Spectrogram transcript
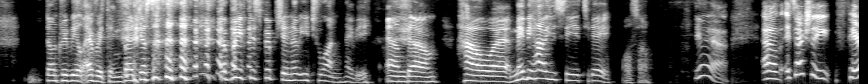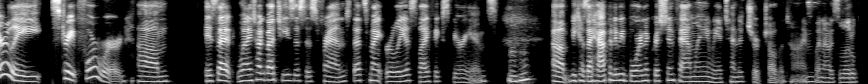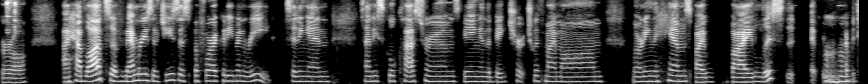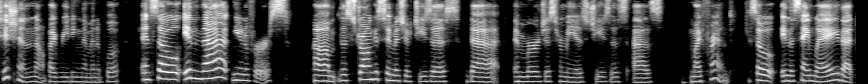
don't reveal everything, but just a brief description of each one, maybe, and um, how uh, maybe how you see it today, also. Yeah. Um, it's actually fairly straightforward. Um, is that when I talk about Jesus as friend, that's my earliest life experience. Mhm. Um, because I happened to be born in a Christian family and we attended church all the time when I was a little girl. I have lots of memories of Jesus before I could even read, sitting in Sunday school classrooms, being in the big church with my mom, learning the hymns by by list Mhm. repetition, not by reading them in a book. And so, in that universe, um, the strongest image of Jesus that emerges for me is Jesus as my friend. So, in the same way that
